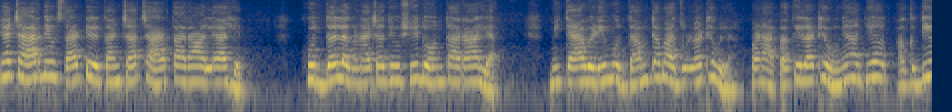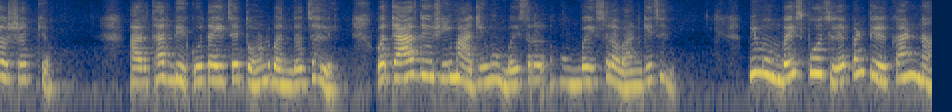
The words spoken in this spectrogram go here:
ह्या चार दिवसात टिळकांच्या चार तारा आल्या आहेत. खुद्द लग्नाच्या दिवशी दोन तारा आल्या. मी त्यावेळी मुद्दाम त्या बाजूला ठेवल्या पण आता तिला ठेवणे आधी अगदी अशक्य. अर्थात भिकूताईचे तोंड बंदच झाले व त्याच दिवशी माझी मुंबईस मुंबईस रवानगी झाली. मी मुंबईस पोहोचले पण टिळकांना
